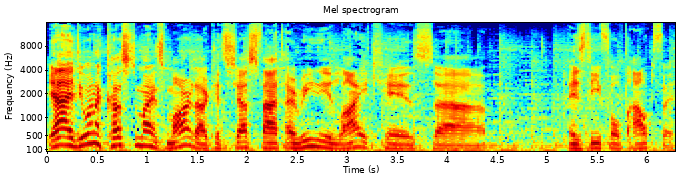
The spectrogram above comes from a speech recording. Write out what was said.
Yeah, I do want to customize Marduk. It's just that I really like his uh, his default outfit.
